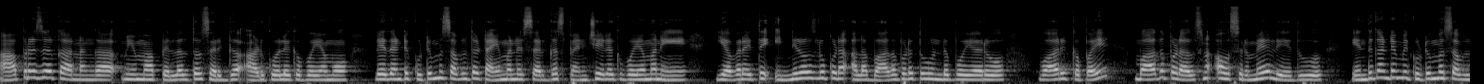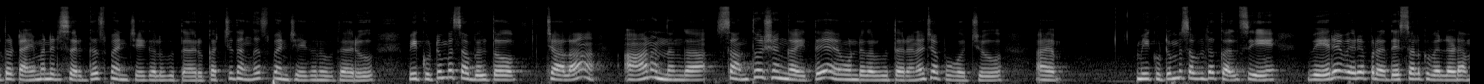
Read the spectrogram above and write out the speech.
ఆ ప్రెజర్ కారణంగా మేము మా పిల్లలతో సరిగ్గా ఆడుకోలేకపోయామో లేదంటే కుటుంబ సభ్యులతో టైం అనేది సరిగ్గా స్పెండ్ చేయలేకపోయామని ఎవరైతే ఇన్ని రోజులు కూడా అలా బాధపడుతూ ఉండిపోయారో వారికపై బాధపడాల్సిన అవసరమే లేదు. ఎందుకంటే మీ కుటుంబ సభ్యులతో టైం అనేది సరిగ్గా స్పెండ్ చేయగలుగుతారు ఖచ్చితంగా స్పెండ్ చేయగలుగుతారు. మీ కుటుంబ సభ్యులతో చాలా ఆనందంగా సంతోషంగా అయితే ఉండగలుగుతారని చెప్పవచ్చు. మీ కుటుంబ సభ్యులతో కలిసి వేరే వేరే ప్రదేశాలకు వెళ్ళడం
